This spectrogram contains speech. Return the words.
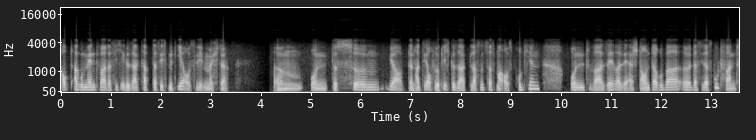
Hauptargument war, dass ich ihr gesagt habe, dass ich es mit ihr ausleben möchte. Ähm, und das, ähm, ja, dann hat sie auch wirklich gesagt, lass uns das mal ausprobieren und war selber sehr erstaunt darüber, äh, dass sie das gut fand.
